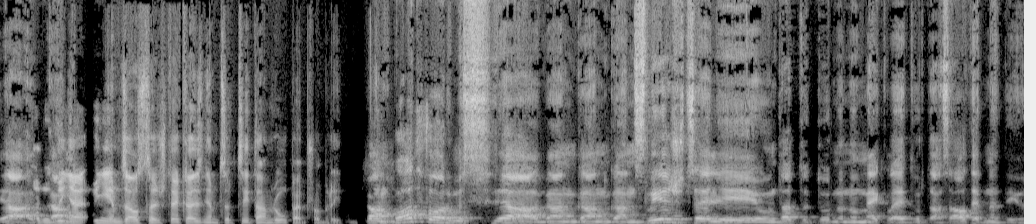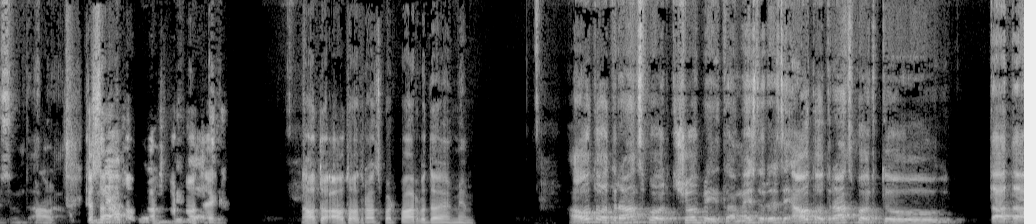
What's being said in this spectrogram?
Jā, gan, viņa, viņiem dzelzceļš tiek aizņemts ar citām rūpēm šobrīd. Gan platformas, jā, gan, gan, gan sliežu ceļi, un tad tu tur nu, nu, meklē tur tās alternatīvas. Tā, tā. Kas ar autotransportu notiek? Auto, autotransporta pārvadājumiem. Autotransportu šobrīd, kā mēs to redzam, autotransportu tā, tā,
